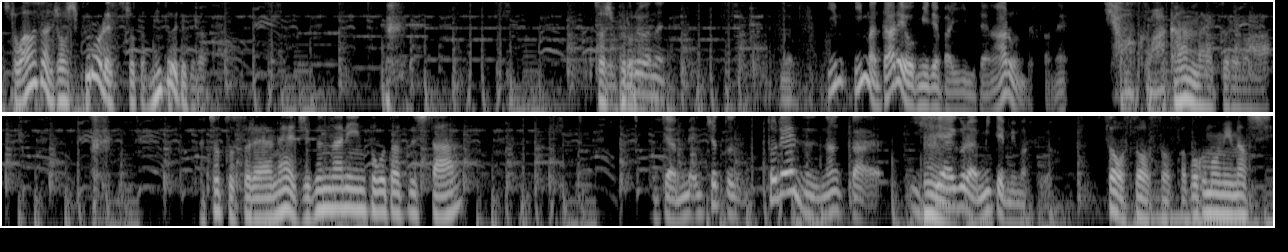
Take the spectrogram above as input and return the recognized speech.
ちょっとワウさん女子プロレスちょっと見といてください。女子プロレス、それはねい今誰を見ればいいみたいなのあるんですかね？いや僕わかんないそれは。ちょっとそれはね自分なりに到達した？じゃあめちょっととりあえずなんか1試合ぐらい見てみますよ、そうそうそうそう僕も見ますし。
